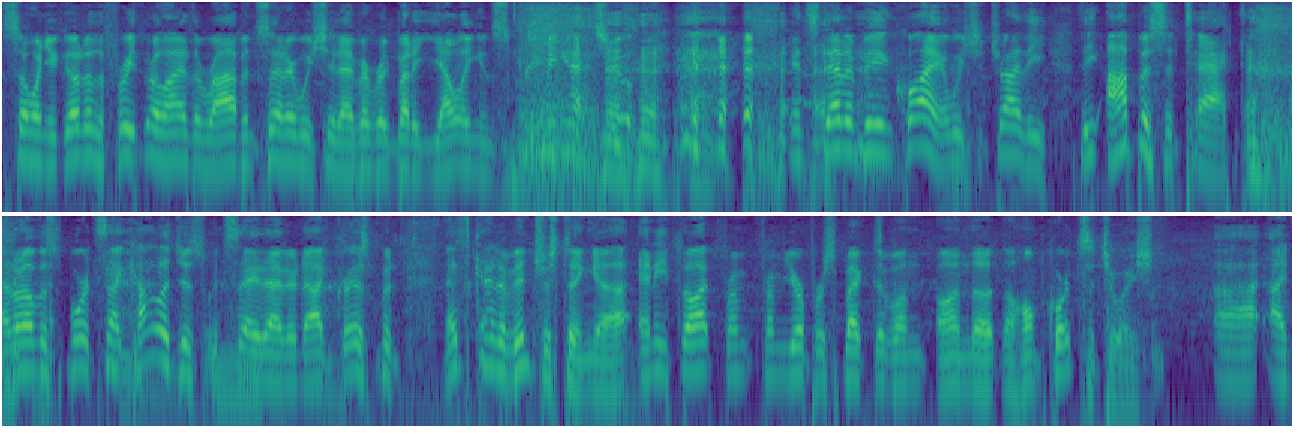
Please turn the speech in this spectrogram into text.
So when you go to the free throw line of the Robins Center, we should have everybody yelling and screaming at you instead of being quiet. We should try the the opposite tact. I don't know if a sports psychologist would say that or not, Chris, but that's kind of interesting. Uh, any thought from from your perspective on on the, the home court situation? Uh, I,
